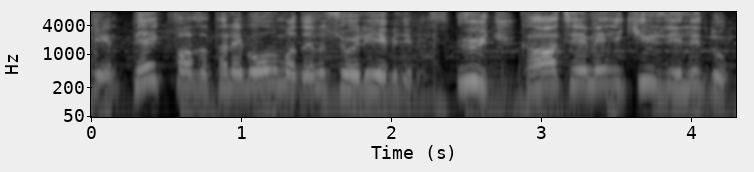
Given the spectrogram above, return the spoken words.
ki pek fazla talebi olmadığını söyleyebiliriz. 3. KTM 250 Duke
